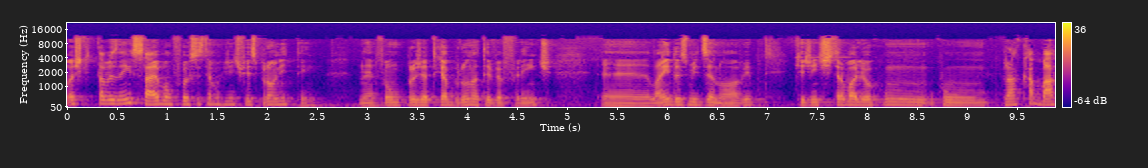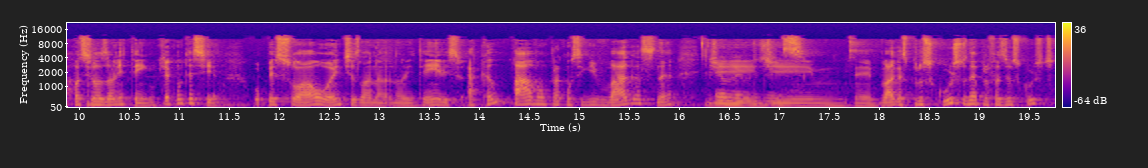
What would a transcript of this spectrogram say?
acho que talvez nem saibam, foi o sistema que a gente fez para a Unitem. Né? Foi um projeto que a Bruna teve à frente é, lá em 2019, que a gente trabalhou com, com para acabar com as filas da Unitem. O que acontecia? O pessoal, antes lá na, na Unitem, eles acampavam para conseguir vagas, né? De, de é, vagas para os cursos, né? Para fazer os cursos.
